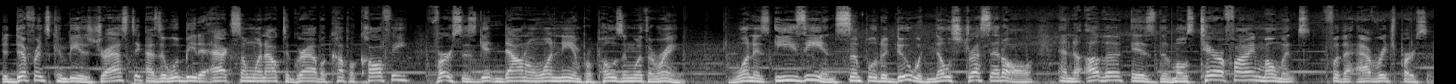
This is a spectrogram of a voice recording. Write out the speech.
The difference can be as drastic as it would be to ask someone out to grab a cup of coffee versus getting down on one knee and proposing with a ring. One is easy and simple to do with no stress at all, and the other is the most terrifying moments for the average person.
